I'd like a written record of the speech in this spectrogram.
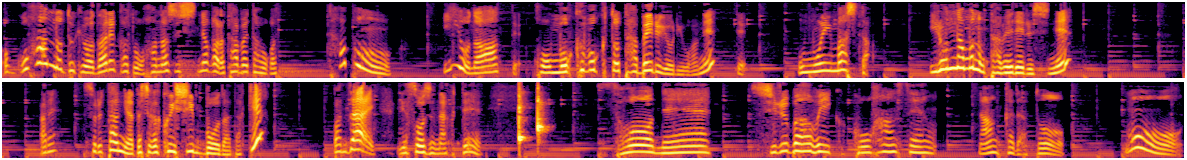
ご飯の時は誰かとお話ししながら食べた方が、多分、いいよなーって。こう、黙々と食べるよりはねって思いました。いろんなもの食べれるしね。あれ？それ単に私が食いしん坊だだけ？万歳いや、そうじゃなくて、そうね。シルバーウィーク後半戦なんかだと、も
